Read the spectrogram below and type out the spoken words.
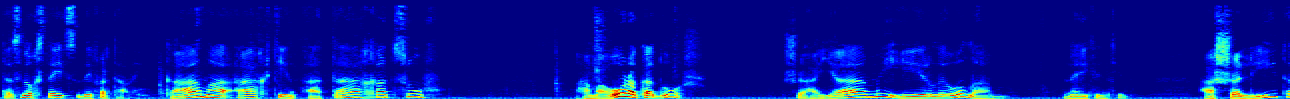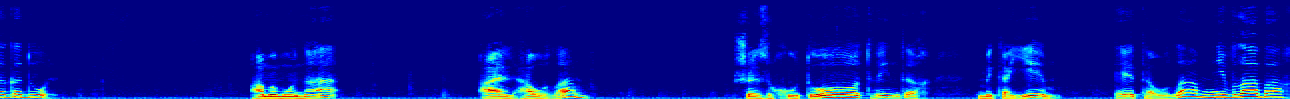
Dat is nog steeds de vertaling. Kama 18 ata chatsuf. Hamaora kadosh. Shahaya meir leolam. 19. Ashalit agadol. Amemuna al haolam. Shezchuto 20. Mekayem et haolam nivlabach.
